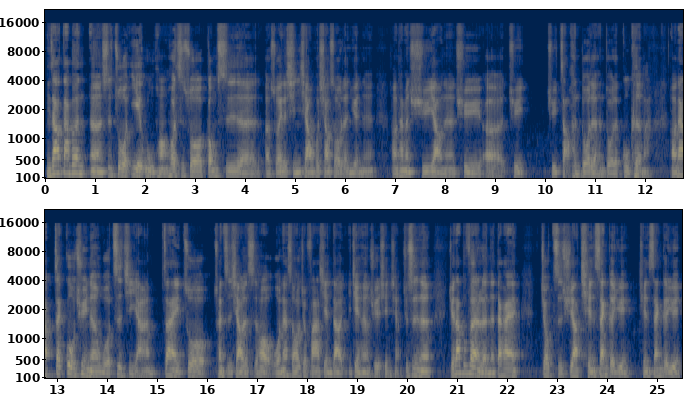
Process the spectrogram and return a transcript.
你知道，大部分呃是做业务哈，或者是说公司的呃所谓的行销或销售人员呢，好，他们需要呢去呃去去找很多的很多的顾客嘛。好，那在过去呢，我自己啊，在做传直销的时候，我那时候就发现到一件很有趣的现象，就是呢，绝大部分的人呢，大概就只需要前三个月，前三个月，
